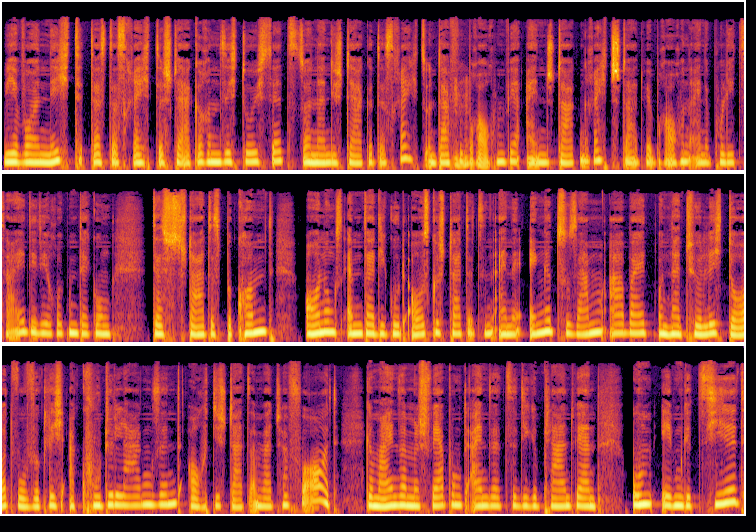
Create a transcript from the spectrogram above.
Wir wollen nicht, dass das Recht des Stärkeren sich durchsetzt, sondern die Stärke des Rechts. Und dafür mhm. brauchen wir einen starken Rechtsstaat. Wir brauchen eine Polizei, die die Rückendeckung des Staates bekommt, Ordnungsämter, die gut ausgestattet sind, eine enge Zusammenarbeit und natürlich dort, wo wirklich akute Lagen sind, auch die Staatsanwaltschaft vor Ort. Gemeinsame Schwerpunkteinsätze, die geplant werden, um eben gezielt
